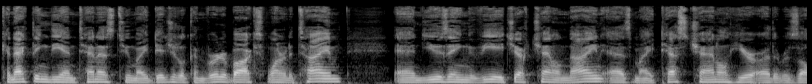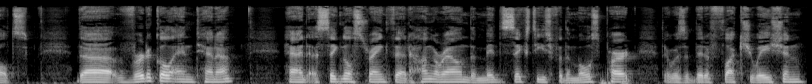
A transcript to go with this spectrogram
connecting the antennas to my digital converter box one at a time, and using VHF channel 9 as my test channel, here are the results. The vertical antenna had a signal strength that hung around the mid 60s for the most part. There was a bit of fluctuation,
